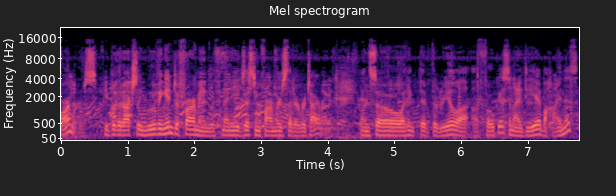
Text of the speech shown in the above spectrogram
farmers, people that are actually moving into farming with many existing farmers that are retiring. And so I think that the real uh, focus and idea behind this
